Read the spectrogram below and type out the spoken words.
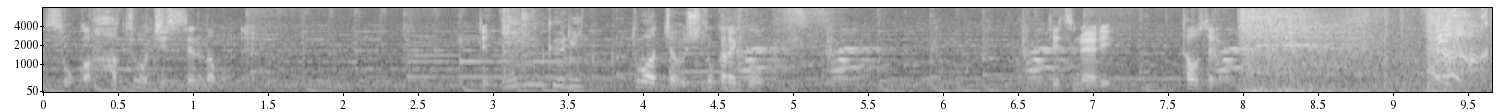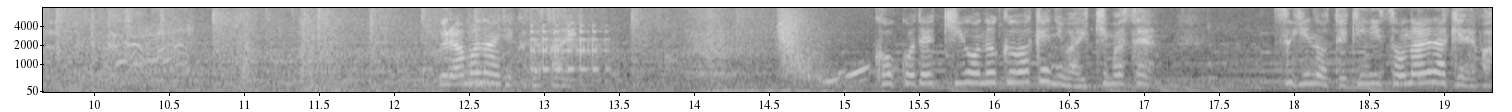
そうか初の実戦だもんね。でイングリッドはじゃあ後ろから行こう。鉄の槍倒せる恨まないでください。ここで気を抜くわけにはいきません。次の敵に備えなければ。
